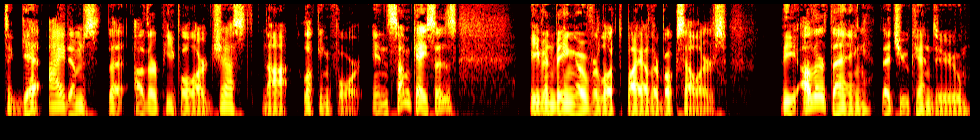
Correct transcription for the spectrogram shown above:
to get items that other people are just not looking for. In some cases, even being overlooked by other booksellers. The other thing that you can do,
